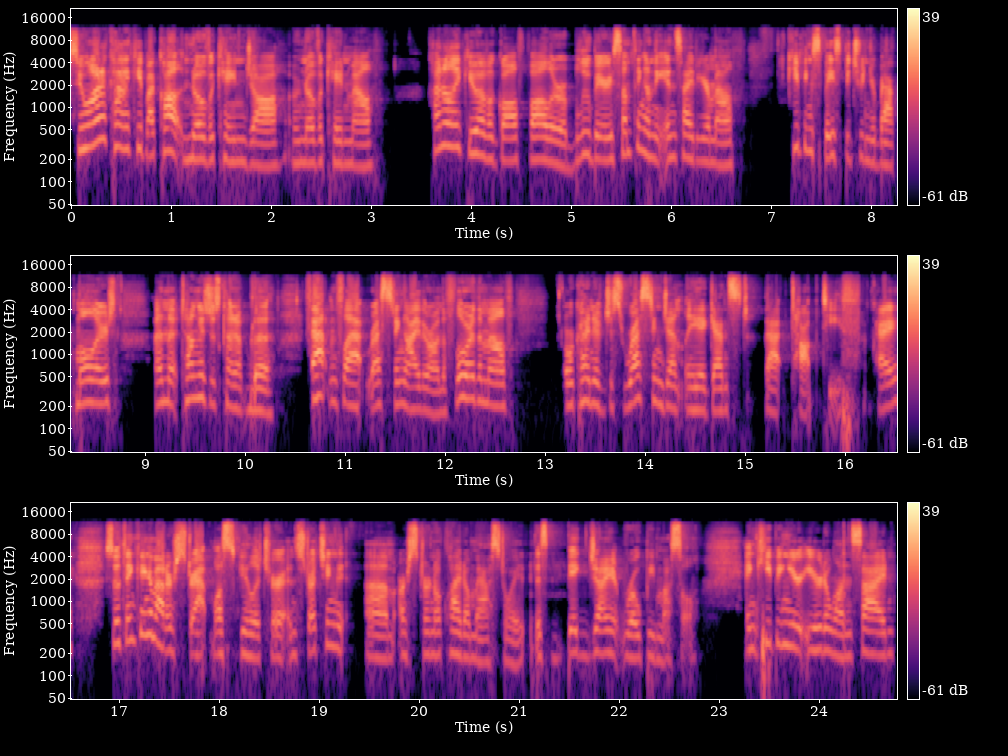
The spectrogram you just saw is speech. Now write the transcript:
so you want to kind of keep, I call it Novocaine jaw or Novocaine mouth, kind of like you have a golf ball or a blueberry, something on the inside of your mouth, keeping space between your back molars, and that tongue is just kind of bleh, fat and flat, resting either on the floor of the mouth or kind of just resting gently against that top teeth. Okay, so thinking about our strap musculature and stretching um, our sternocleidomastoid, this big giant ropey muscle, and keeping your ear to one side.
